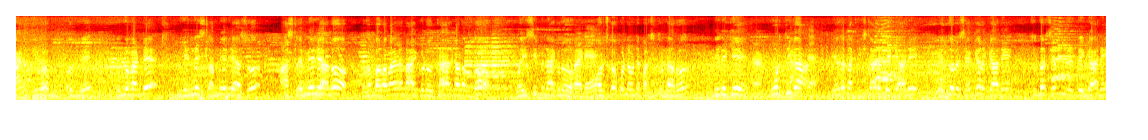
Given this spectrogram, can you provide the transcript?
ఆయన తీవ్రం ముస్తుంది ఎందుకంటే ఇవన్నీ స్లమ్ ఏరియాస్ ఆ స్లమ్ ఏరియాలో ఒక బలమైన నాయకుడు తయారు కావడంతో వైసీపీ నాయకులు ఓడ్చుకోకుండా ఉండే పరిస్థితి ఉన్నారు. దీనికి పూర్తిగా ఏదైనా కృష్ణారెడ్డి కానీ ఎద్దుల శంకర్ కానీ సుదర్శన్ రెడ్డి కానీ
